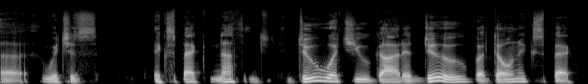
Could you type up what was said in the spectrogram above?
uh, which is expect nothing. Do what you got to do, but don't expect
